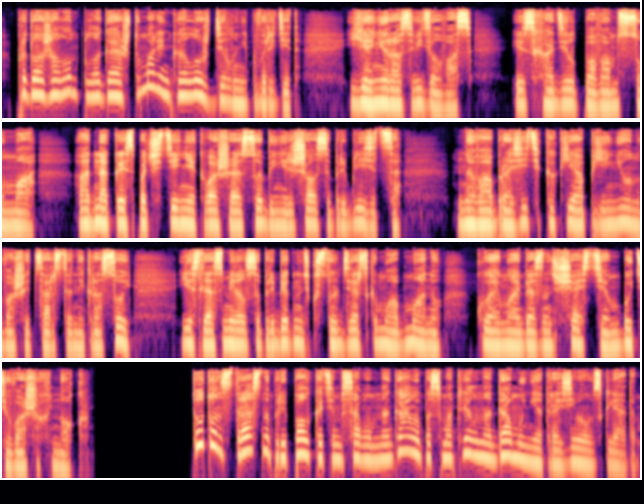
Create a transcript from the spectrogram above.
— продолжал он, полагая, что маленькая ложь делу не повредит, — я не раз видел вас и сходил по вам с ума, однако из почтения к вашей особе не решался приблизиться. Но вообразите, как я опьянен вашей царственной красой если осмелился прибегнуть к столь дерзкому обману, коему обязан счастьем быть у ваших ног». Тут он страстно припал к этим самым ногам и посмотрел на даму неотразимым взглядом.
